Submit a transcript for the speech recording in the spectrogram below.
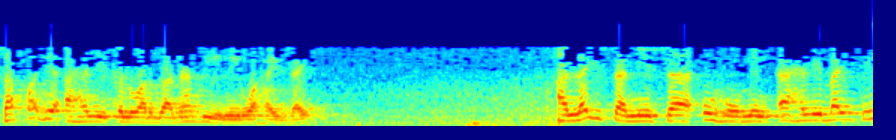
Siapa dia ahli keluarga Nabi ni wahai Zaid? Alaysa nisa'uhu min ahli baiti?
